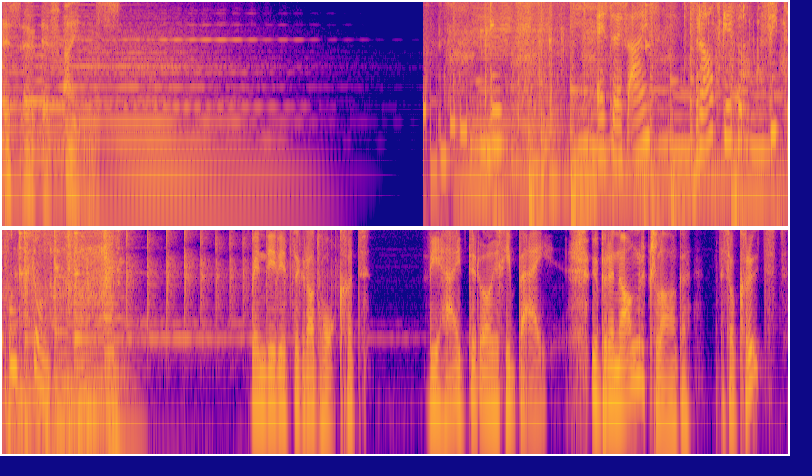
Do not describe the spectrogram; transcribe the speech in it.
SRF 1. SRF 1 Ratgeber fit und gesund. Wenn ihr jetzt gerade hockt, wie habt ihr eure Beine? Übereinander geschlagen, so kreuzt?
